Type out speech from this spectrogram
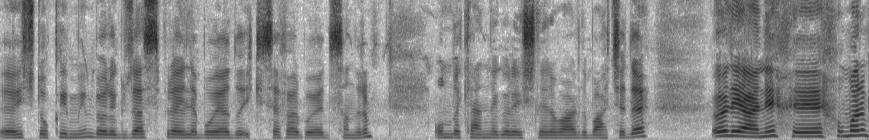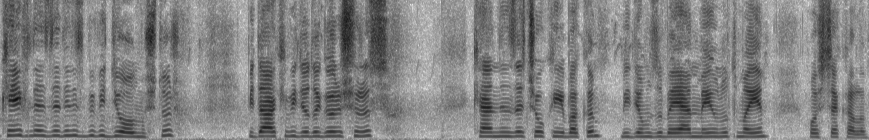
Ee, hiç dokunmayayım. Böyle güzel spreyle boyadı. iki sefer boyadı sanırım. Onun da kendine göre işleri vardı bahçede. Öyle yani. Ee, umarım keyifle izlediğiniz bir video olmuştur. Bir dahaki videoda görüşürüz. Kendinize çok iyi bakın. Videomuzu beğenmeyi unutmayın. Hoşçakalın.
